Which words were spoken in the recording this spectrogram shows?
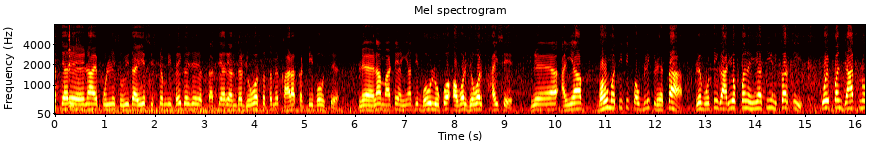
અત્યારે એના એ પુલની સુવિધા એ સિસ્ટમની થઈ ગઈ છે. અત્યારે અંદર જુઓ તો તમે ખાડા ખડ્ડી બહુ છે ને એના માટે અહીંયાથી બહુ લોકો અવર જવર થાય છે ને અહીંયા બહુમતીથી પબ્લિક રહેતા એટલે મોટી ગાડીઓ પણ અહીંયાથી નીકળતી. કોઈ પણ જાતનો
